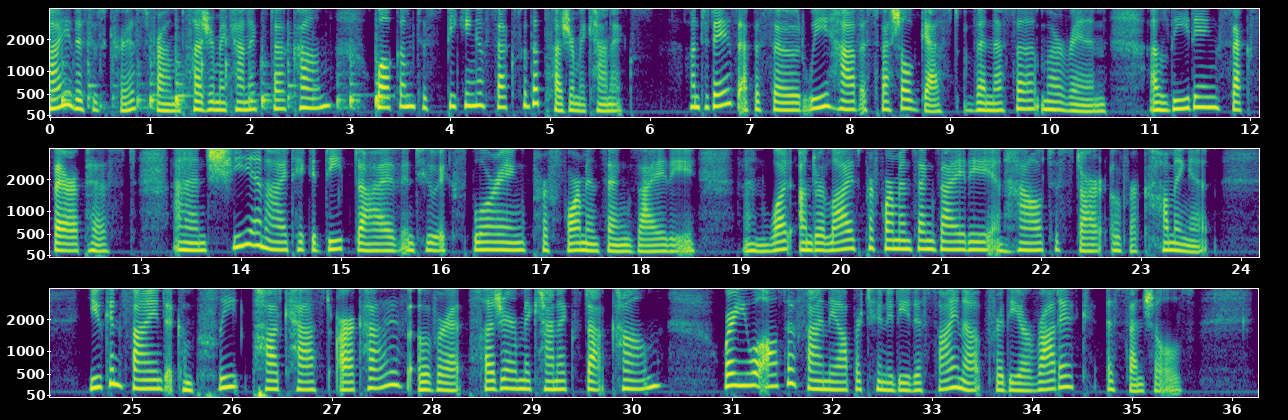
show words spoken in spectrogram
Hi, this is Chris from PleasureMechanics.com. Welcome to Speaking of Sex with the Pleasure Mechanics. On today's episode, we have a special guest, Vanessa Marin, a leading sex therapist, and she and I take a deep dive into exploring performance anxiety and what underlies performance anxiety and how to start overcoming it. You can find a complete podcast archive over at pleasuremechanics.com, where you will also find the opportunity to sign up for the Erotic Essentials.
